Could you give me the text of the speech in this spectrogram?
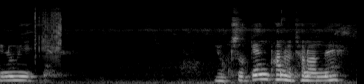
이놈이 육수 깽판을 쳐놨네.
